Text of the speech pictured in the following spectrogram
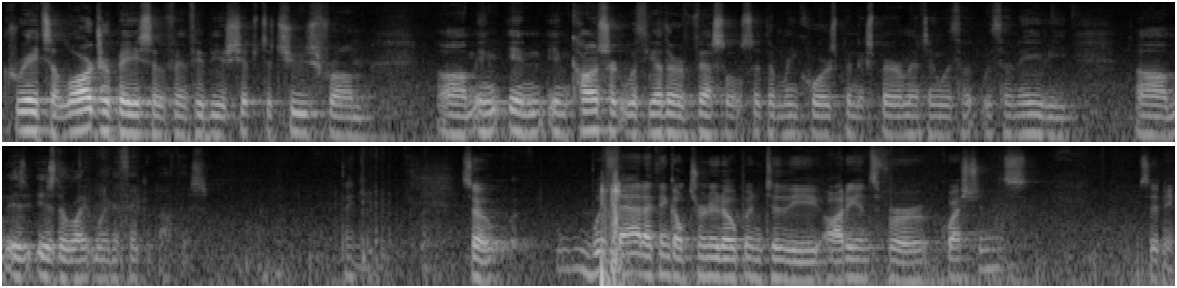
creates a larger base of amphibious ships to choose from um, in, in, in concert with the other vessels that the Marine Corps has been experimenting with, with the Navy, um, is, is the right way to think about this. Thank you. So with that, I think I'll turn it open to the audience for questions. Sydney.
